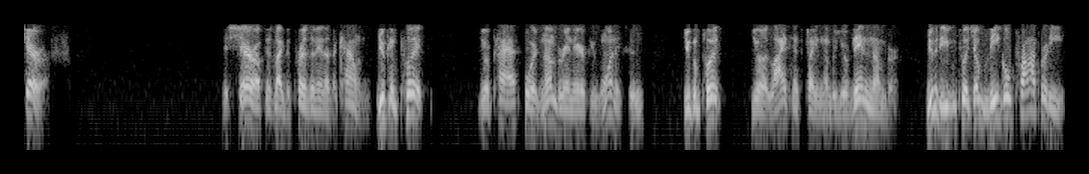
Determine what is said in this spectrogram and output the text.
sheriff. The sheriff is like the president of the county. You can put your passport number in there if you wanted to. You can put your license plate number, your VIN number. You could even put your legal property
